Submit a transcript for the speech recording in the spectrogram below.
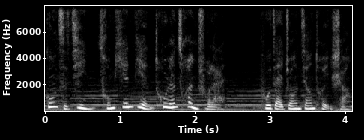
公子敬从偏殿突然窜出来，扑在庄姜腿上。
